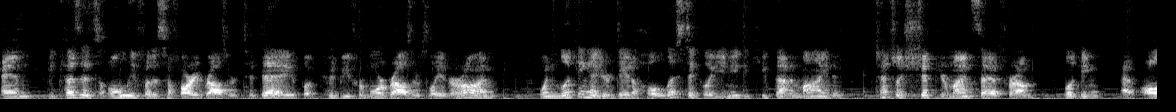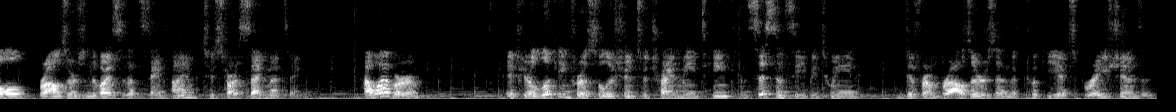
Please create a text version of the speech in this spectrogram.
And because it's only for the Safari browser today, but could be for more browsers later on, when looking at your data holistically, you need to keep that in mind and potentially shift your mindset from looking at all browsers and devices at the same time to start segmenting. However, if you're looking for a solution to try and maintain consistency between different browsers and the cookie expirations and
